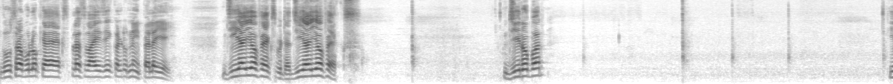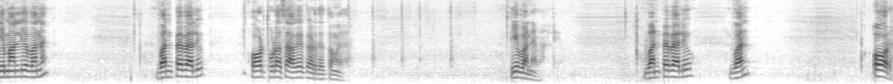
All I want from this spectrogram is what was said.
दूसरा बोलो, क्या है x plus y is equal to नहीं, पहले यही। जी आई ऑफ़ एक्स बेटा G I of x zero पर। ये मान लिया वन है। वन पे वैल्यू और थोड़ा सा आगे कर देता हूँ यार। ये वन है मान लिया। वन पे वैल्यू वन। और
